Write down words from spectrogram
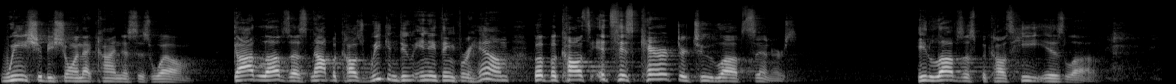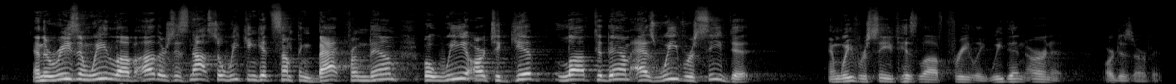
we should be showing that kindness as well. God loves us not because we can do anything for Him, but because it's His character to love sinners. He loves us because He is love. And the reason we love others is not so we can get something back from them, but we are to give love to them as we've received it and we've received his love freely. We didn't earn it or deserve it.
